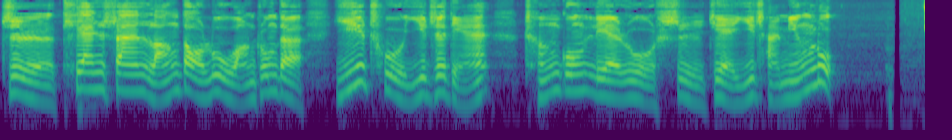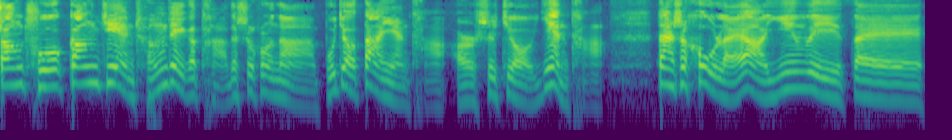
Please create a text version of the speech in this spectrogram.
至天山廊道路网中的一处遗址点，成功列入世界遗产名录。当初刚建成这个塔的时候呢，不叫大雁塔，而是叫雁塔。但是后来啊，因为在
